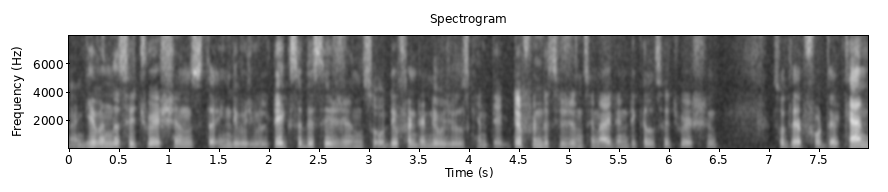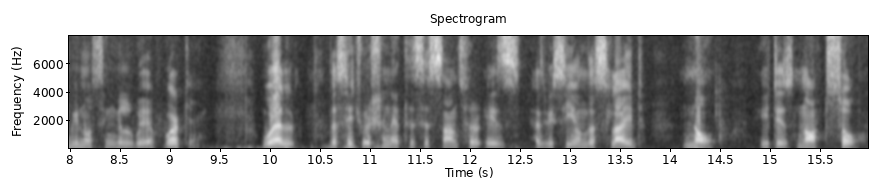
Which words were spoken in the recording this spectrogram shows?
and given the situations the individual takes a decision. So, different individuals can take different decisions in identical situation. So, therefore, there can be no single way of working. Well, the situation ethicist answer is as we see on the slide no, it is not so.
